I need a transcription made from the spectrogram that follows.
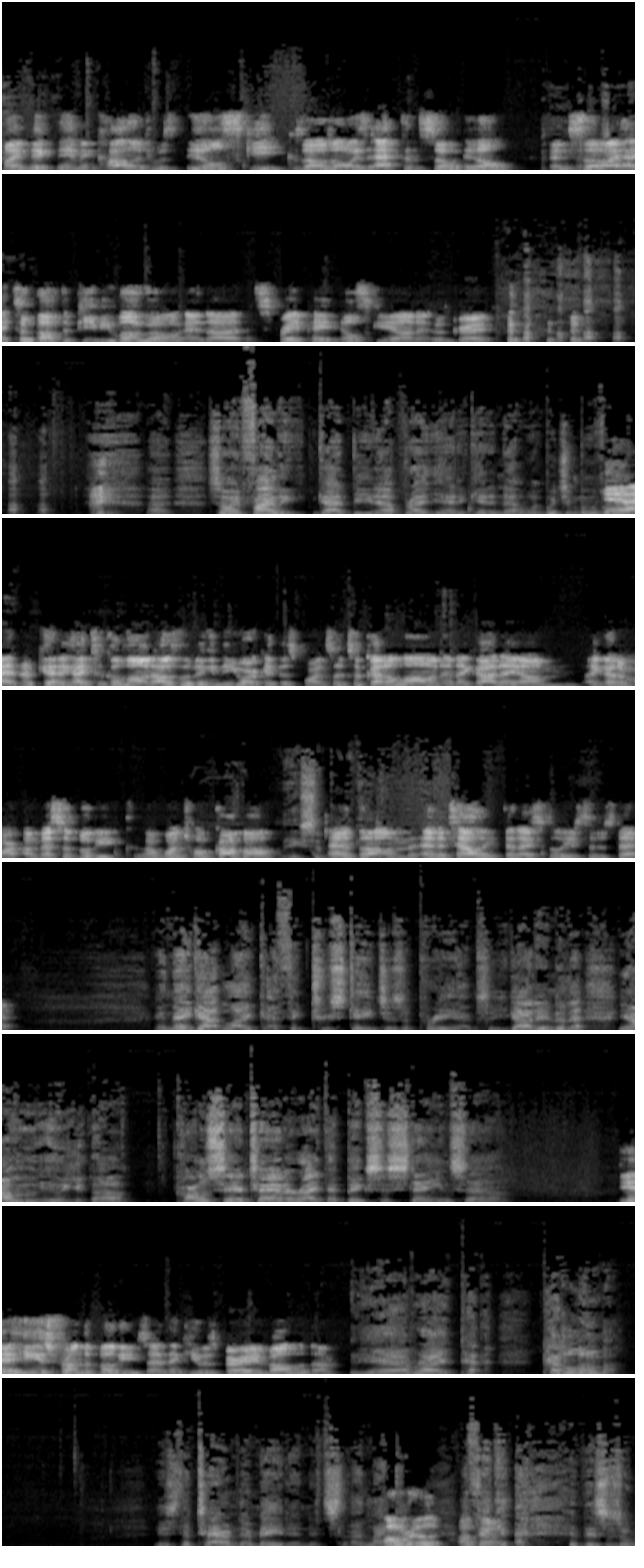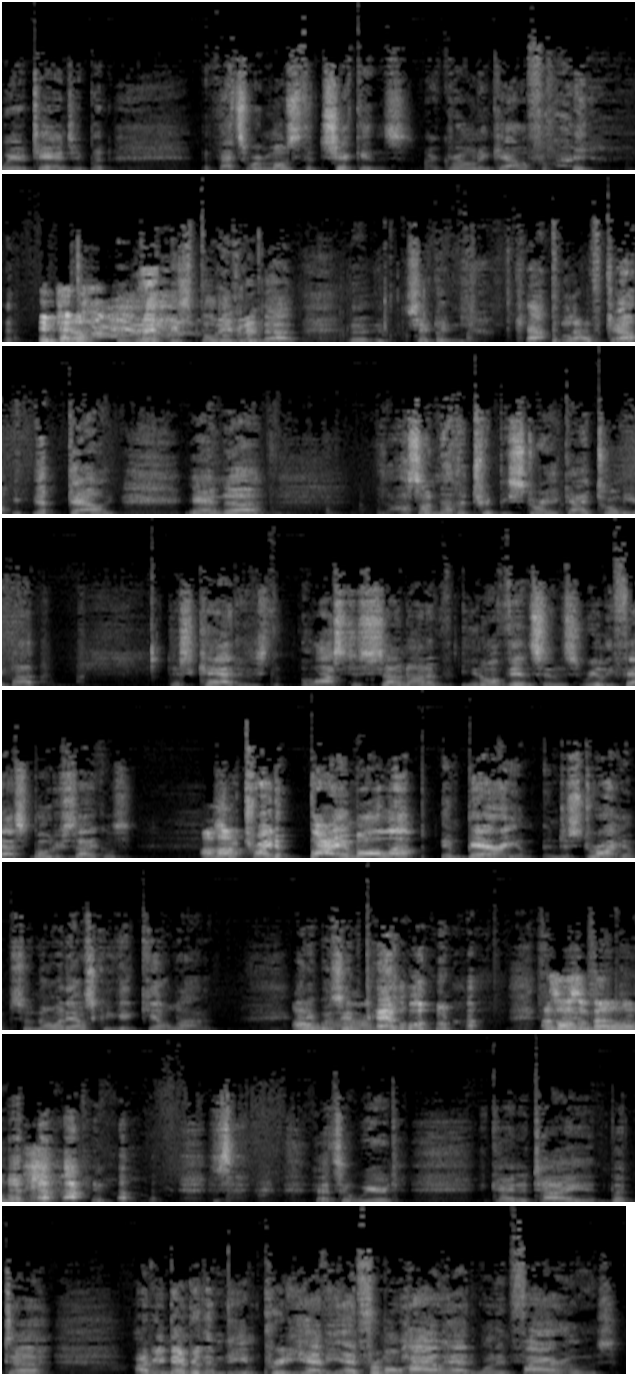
My nickname in college was Ill Ski because I was always acting so ill, and so I, I took off the Peavey logo and uh, spray paint Ill Ski on it. It was great. Uh, so it finally got beat up, right? You had to get another. Would you move yeah, on? I ended up getting. I took a loan. I was living in New York at this point, so I took out a loan and I got a um I got a, Mar- a Mesa Boogie a 112 combo Mesa and Boogie. um and a tally that I still use to this day. And they got like I think two stages of preamp. So you got into that. You know who? who uh, Carlos Santana, right? That big sustained sound. Yeah, he's from the Boogies. I think he was very involved with them. Yeah, right. Pe- Petaluma is the town they're made in. It's uh, like, Oh, really? I Okay. think this is a weird tangent, but that's where most of the chickens are grown in California. In Petaluma, raised, believe it or not, the chicken capital of That's Cali. Cali. And uh, also another trippy story. A guy told me about this cat who's lost his son on a, you know, Vincent's really fast motorcycles. So uh-huh. he tried to buy them all up and bury them and destroy them so no one else could get killed on them. And Oh, it was wow. in Petaluma. That's awesome, Petaluma. I know. That's a weird kind of tie-in, but uh, I remember them being pretty heavy. Ed from Ohio had one in fIREHOSE,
